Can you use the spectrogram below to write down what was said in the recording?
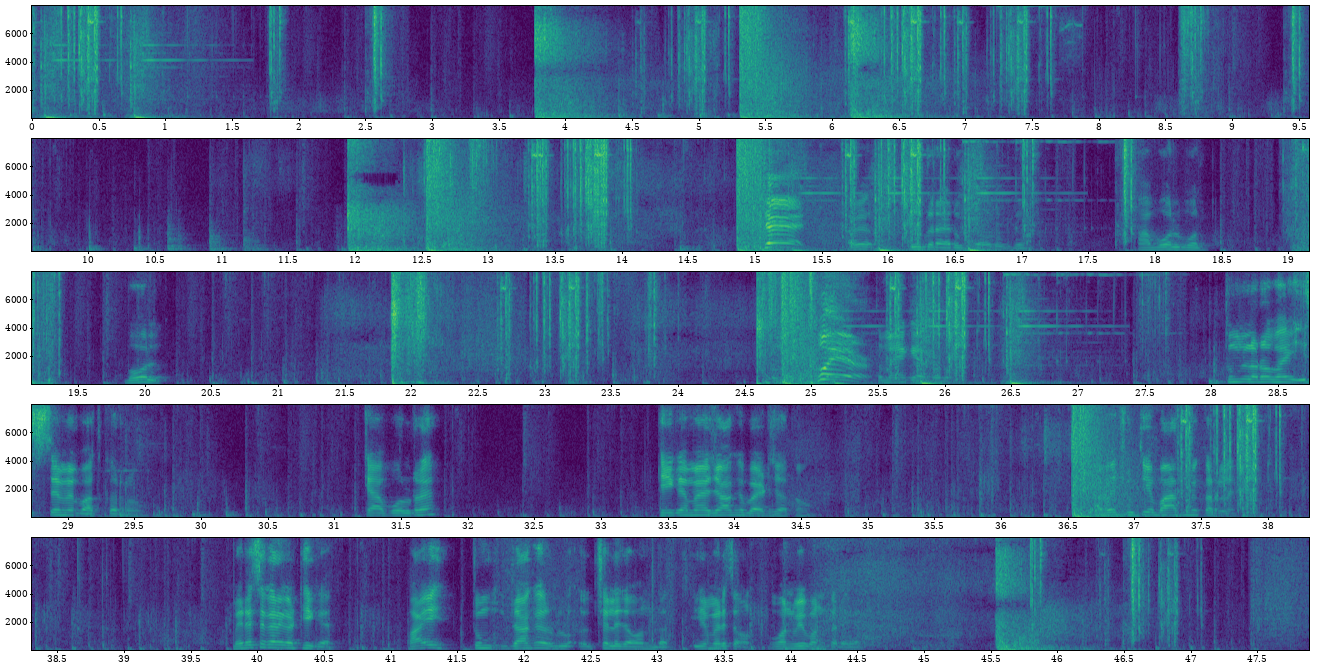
अबे कूद रहा है रुक जाओ रुक जाओ। हाँ बोल बोल। बोल। Clear! तो मैं क्या करूँ? तुम लड़ो भाई इससे मैं बात कर रहा हूँ। क्या बोल रहे ठीक है मैं जाके बैठ जाता हूँ। अबे छुट्टी बाद में कर ले। मेरे से करेगा ठीक है। भाई तुम जाके चले जाओ अंदर। ये मेरे से वन भी वन करेगा।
